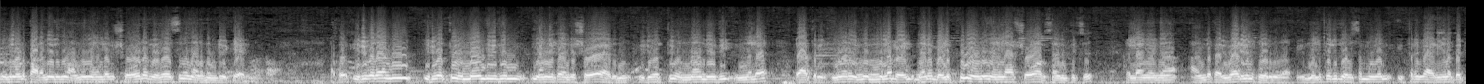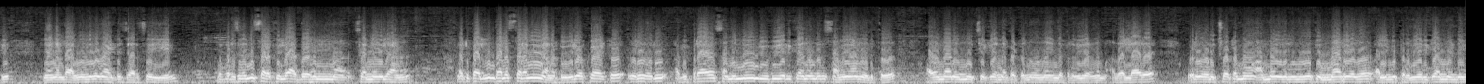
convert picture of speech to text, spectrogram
നിങ്ങളോട് പറഞ്ഞിരുന്നു. അന്ന് ഞങ്ങളുടെ ഷോയുടെ റിഹേഴ്സൽ നടന്നുകൊണ്ടിരിക്കുകയായിരുന്നു. അപ്പോൾ ഇരുപതാം തീയതി ഇരുപത്തി ഒന്നാം തീയതിയും ഞങ്ങൾക്ക് അതിന്റെ ഷോ ആയിരുന്നു. ഇരുപത്തി ഒന്നാം തീയതി ഇന്നലെ രാത്രി. ഇന്നലെ ഇന്നലെ ഇന്നലെ വെളുപ്പിനാണ് ഞങ്ങൾ ആ ഷോ അവസാനിപ്പിച്ച് എല്ലാം കഴിഞ്ഞാൽ അതിന്റെ പരിപാടികൾ തീർന്നത്. അപ്പോൾ ഇന്നലത്തെ ഒരു ദിവസം മുഴുവൻ ഇത്തരം കാര്യങ്ങളെപ്പറ്റി ഞങ്ങളുടെ അംഗങ്ങളുമായിട്ട് ചർച്ച ചെയ്യുകയും ഇപ്പോൾ പ്രസിഡന്റ് സ്ഥലത്തില്ല അദ്ദേഹം ചെന്നൈയിലാണ്. മറ്റു പലരും പല സ്ഥലങ്ങളിലാണ്. അപ്പോൾ ഇവരൊക്കെ ആയിട്ട് ഒരു ഒരു അഭിപ്രായ സമന്വയം രൂപീകരിക്കാനുള്ള ഒരു സമയമാണ് എടുത്തത്. അതുകൊണ്ടാണ് ഇന്ന് ഉച്ചയ്ക്ക് തന്നെ പെട്ടെന്ന് വന്ന അതിന്റെ പ്രതികരണം. അതല്ലാതെ ഒരു ഒളിച്ചോട്ടമോ അമ്മ ഇതിൽ നിന്ന് പിന്മാറിയതോ അല്ലെങ്കിൽ പ്രതികരിക്കാൻ വേണ്ടി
